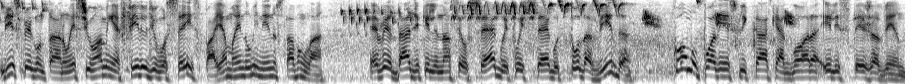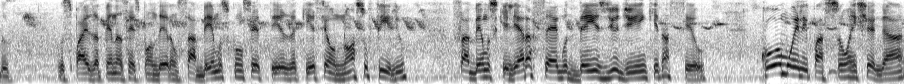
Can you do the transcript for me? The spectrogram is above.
lhes perguntaram: Esse homem é filho de vocês? Pai e a mãe do menino estavam lá. É verdade que ele nasceu cego e foi cego toda a vida? Como podem explicar que agora ele esteja vendo? Os pais apenas responderam: Sabemos com certeza que esse é o nosso filho, sabemos que ele era cego desde o dia em que nasceu. Como ele passou a enxergar,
